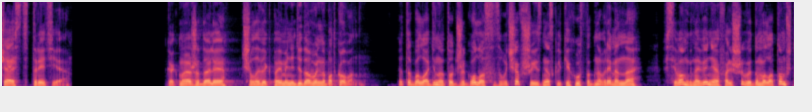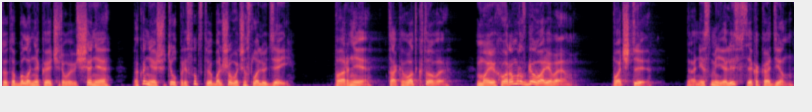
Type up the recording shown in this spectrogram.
Часть третья. Как мы ожидали, человек по имени Ди довольно подкован. Это был один и тот же голос, звучавший из нескольких уст одновременно. Всего мгновения фальшивый думал о том, что это было некое чревовещание, пока не ощутил присутствие большого числа людей. «Парни, так вот кто вы? Мы хором разговариваем?» «Почти». Они смеялись все как один.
